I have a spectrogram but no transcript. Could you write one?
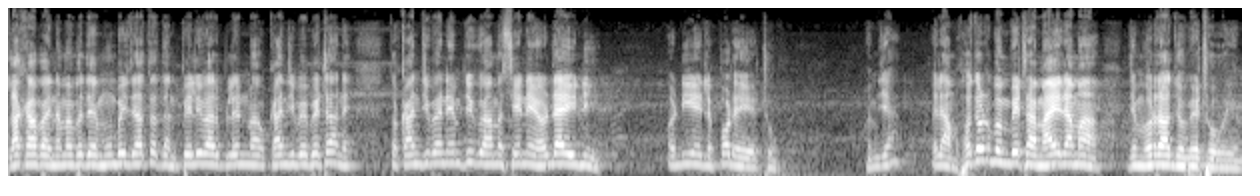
લાખાભાઈ અમે બધા મુંબઈ જતા હતા ને પહેલી વાર પ્લેનમાં કાનજીભાઈ બેઠા ને, તો કાનજીભાઈને એમ થયું કે આમાં સેને અડાય નહીં. અડીએ એટલે પડે હેઠું. સમજ્યા? એટલે આમ હદોડમાં બેઠા માયરામાં જેમ વરરાજો બેઠો હોય એમ.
